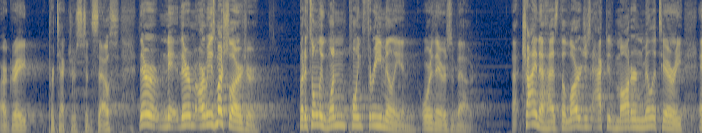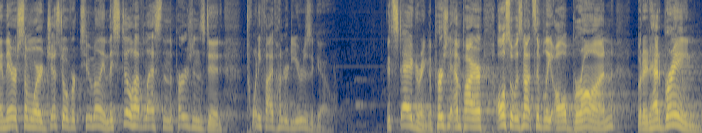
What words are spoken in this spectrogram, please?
our great protectors to the south. Their, their army is much larger, but it's only 1.3 million or there's about. Uh, China has the largest active modern military, and they're somewhere just over 2 million. They still have less than the Persians did 2,500 years ago. It's staggering. The Persian Empire also was not simply all brawn, but it had brain.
